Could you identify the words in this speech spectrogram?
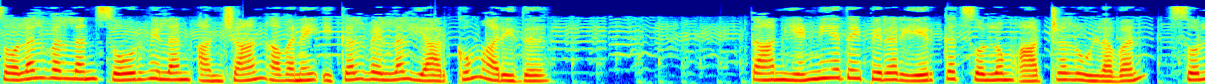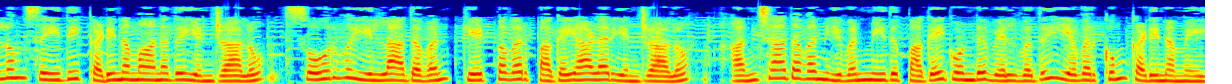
சொலல்வல்லன் சோர்விலன் அஞ்சான் அவனை இகழ்வெல்லல் யார்க்கும் அரிது. தான் எண்ணியதை பிறர் ஏற்கச் சொல்லும் ஆற்றல் உள்ளவன் சொல்லும் செய்தி கடினமானது என்றாலும் சோர்வு இல்லாதவன் கேட்பவர் பகையாளர் என்றாலும் அஞ்சாதவன் இவன் மீது பகை கொண்டு வெல்வது எவர்க்கும் கடினமே.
